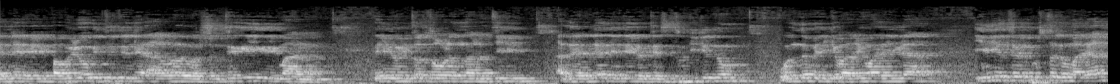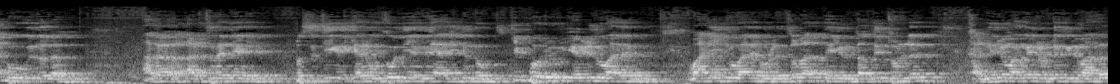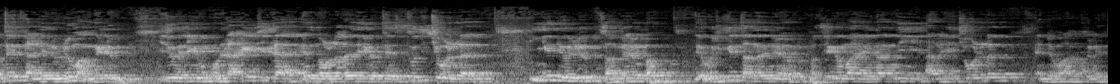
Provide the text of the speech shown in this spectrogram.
എന്റെ പൗരോഹിത്യത്തിന്റെ അറുപത് വർഷം തികയുകയുമാണ്. ദൈവം ഇത്രത്തോളം നടത്തി അതെല്ലാം ഞാൻ ദൈവത്തെ സ്തുതിക്കുന്നു. ഒന്നും എനിക്ക് പറയുവാനില്ല. ഇനിയത്തെ പുസ്തകം വരാൻ പോകുന്നത്. അത് അടുത്ത് തന്നെ പ്രസിദ്ധീകരിക്കാൻ ഒക്കുമെന്ന് എന്ന് വിചാരിക്കുന്നു ഇപ്പോഴും എഴുതുവാനും വായിക്കുവാനുമുള്ള കൃപ ദൈവം തന്നിട്ടുണ്ട്. കണ്ണിന് മങ്ങലുണ്ടെങ്കിലും അകത്ത് കണ്ണിനൊരു മങ്ങലും ഇതുവരെയും ഉണ്ടായിട്ടില്ല എന്നുള്ളത് ദൈവത്തെ സ്തുതിച്ചുകൊണ്ട് ഇങ്ങനെയൊരു സംരംഭം ഒരുക്കി തന്നതിന് പ്രത്യേകമായി നന്ദി അറിയിച്ചുകൊണ്ട് എന്റെ വാക്കുകൾ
